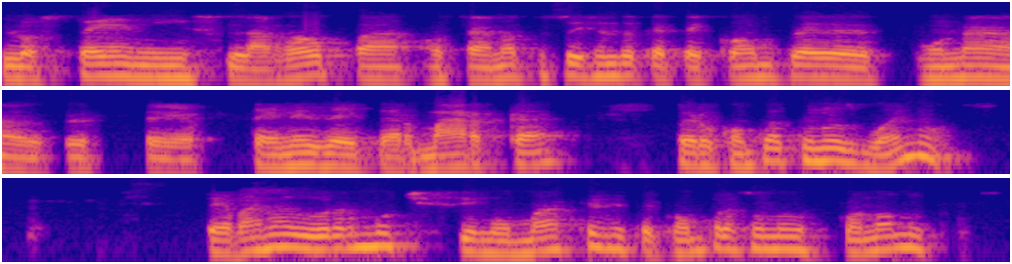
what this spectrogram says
Los tenis, la ropa, o sea, no te estoy diciendo que te compres unas este, tenis de hipermarca, pero cómprate unos buenos. Te van a durar muchísimo más que si te compras unos económicos.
